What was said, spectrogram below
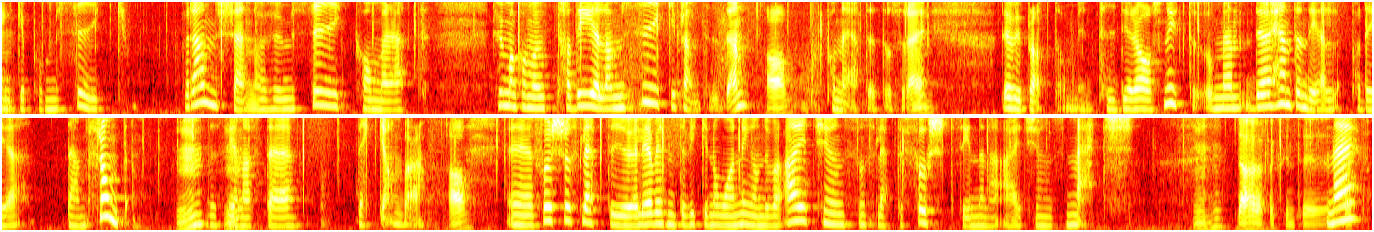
tänker på musikbranschen och hur musik kommer att, hur man kommer att ta del av musik i framtiden Ja. på nätet och sådär. Det har vi pratat om i tidigare avsnitt. Men det har hänt en del på det, den fronten Mm. den senaste veckan bara. Ja. Eh, först så släppte ju, eller jag vet inte vilken ordning, om det var iTunes som släppte först sin den här iTunes Match. Mhm. Det har jag faktiskt inte Nej, sett.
